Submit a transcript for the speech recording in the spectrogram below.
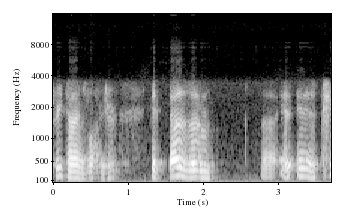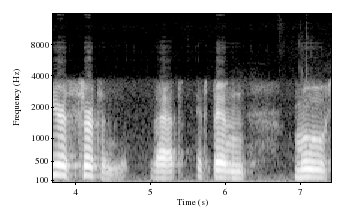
three times larger, it does, um, uh, it, it appears certain that it's been moved,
